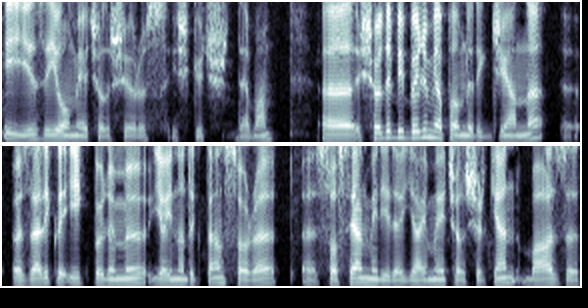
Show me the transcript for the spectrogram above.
İyiyiz, iyi olmaya çalışıyoruz. İş güç, devam. Ee, şöyle bir bölüm yapalım dedik Cihan'la. Özellikle ilk bölümü yayınladıktan sonra e, sosyal medyada yaymaya çalışırken bazı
